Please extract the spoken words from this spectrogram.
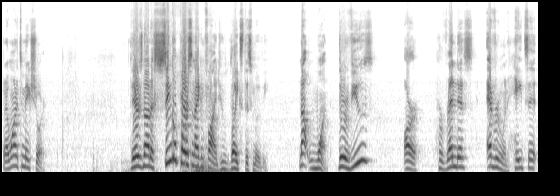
but I wanted to make sure. There's not a single person I can find who likes this movie. Not one. The reviews are horrendous. Everyone hates it.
